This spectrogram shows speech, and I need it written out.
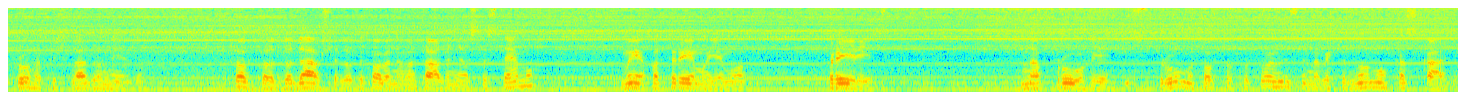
Напруга пішла донизу. Тобто, додавши додаткове навантаження в систему, ми отримуємо приріст напруги струму, тобто потужності на вихідному каскаді.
